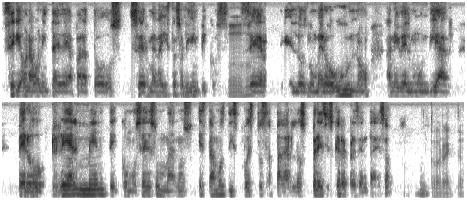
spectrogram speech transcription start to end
sería una bonita idea para todos ser medallistas olímpicos, ser los número uno a nivel mundial, pero realmente como seres humanos estamos dispuestos a pagar los precios que representa eso. Correcto.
